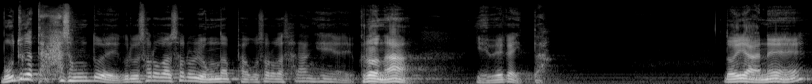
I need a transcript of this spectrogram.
모두가 다 성도예요. 그리고 서로가 서로를 용납하고 서로가 사랑해야 해요. 그러나 예외가 있다. 너희 안에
